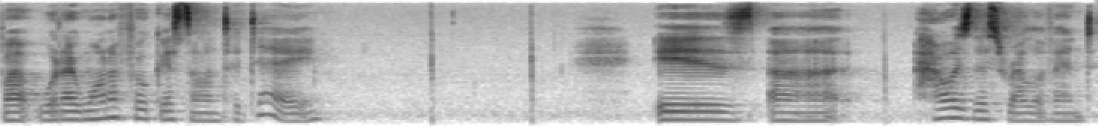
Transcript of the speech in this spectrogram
But what I want to focus on today is uh, how is this relevant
